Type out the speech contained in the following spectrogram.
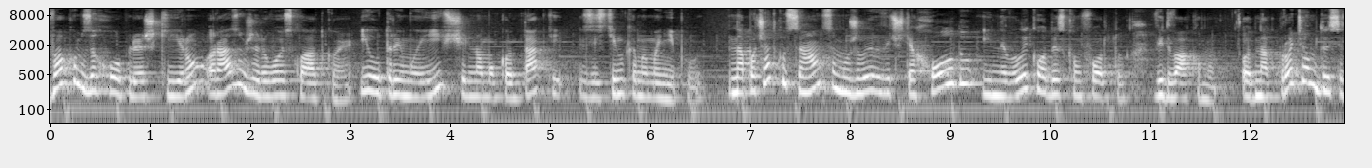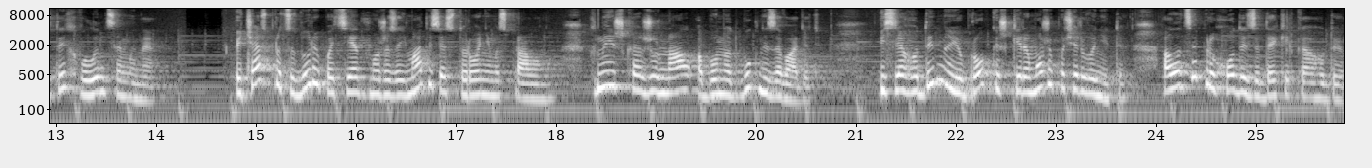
Вакуум захоплює шкіру разом з жировою складкою і утримує її в щільному контакті зі стінками маніпули. На початку сеансу можливе відчуття холоду і невеликого дискомфорту від вакууму, однак протягом 10 хвилин це мине. Під час процедури пацієнт може займатися сторонніми справами. Книжка, журнал або ноутбук не завадять. Після годинної обробки шкіра може почервоніти, але це приходить за декілька годин.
